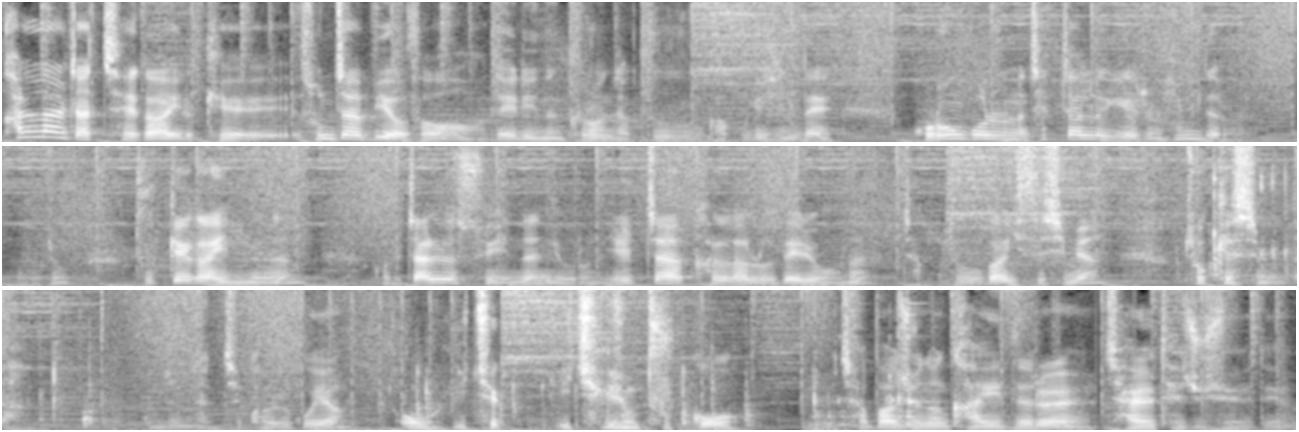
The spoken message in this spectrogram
칼날 자체가 이렇게 손잡이여서 내리는 그런 작두 갖고 계신데 그런 걸로는 책 자르기가 좀 힘들어요. 그래서 좀 두께가 있는 걸 자를 수 있는 이런 일자 칼날로 내려오는 작두가 있으시면 좋겠습니다. 안전장치 걸고요. 오, 이 책, 이 책이 좀 두꺼워. 잡아주는 가이드를 잘 대주셔야 돼요.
